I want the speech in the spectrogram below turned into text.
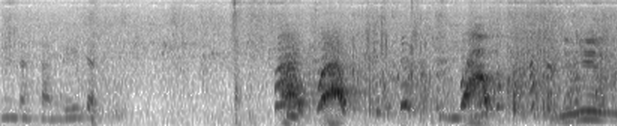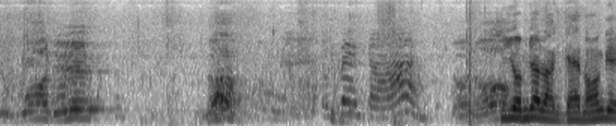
นี่ต่างๆดีจัดนี่กูว่าดีนะ แบ่งกันโดโดพี่ยมอย่าหลังแกน้องดิ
